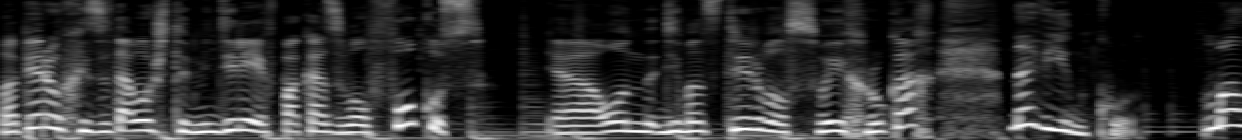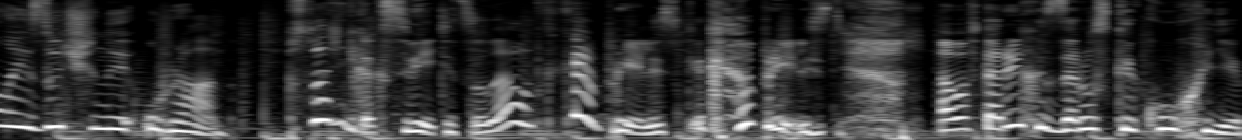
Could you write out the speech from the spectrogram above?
Во-первых, из-за того, что Менделеев показывал фокус, э, он демонстрировал в своих руках новинку. Малоизученный уран. Посмотрите, как светится, да? Вот какая прелесть, какая прелесть. А во-вторых, из-за русской кухни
